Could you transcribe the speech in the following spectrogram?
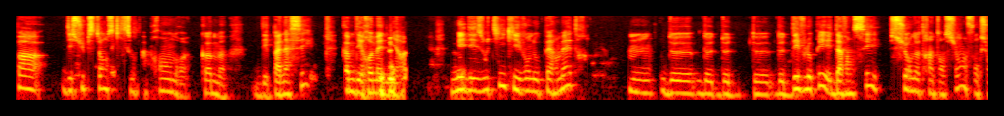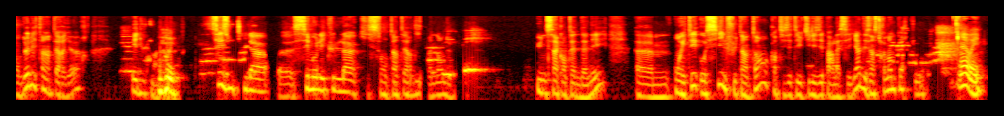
pas des substances qui sont à prendre comme des panacées, comme des remèdes miracles, mais des outils qui vont nous permettre hum, de, de, de, de développer et d'avancer sur notre intention en fonction de l'état intérieur et du temps. Ces outils-là, euh, ces molécules-là qui sont interdites maintenant une cinquantaine d'années, euh, ont été aussi, il fut un temps, quand ils étaient utilisés par la CIA, des instruments de torture. Ah oui.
